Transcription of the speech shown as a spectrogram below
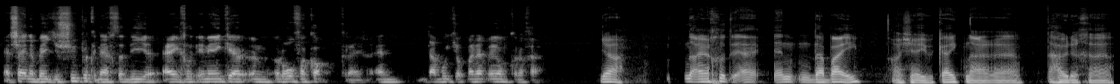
Het zijn een beetje superknechten die eigenlijk in één keer een rol van kop krijgen. En daar moet je ook maar net mee om kunnen gaan. Ja, Nou ja, goed. eh, En daarbij, als je even kijkt naar eh, de huidige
